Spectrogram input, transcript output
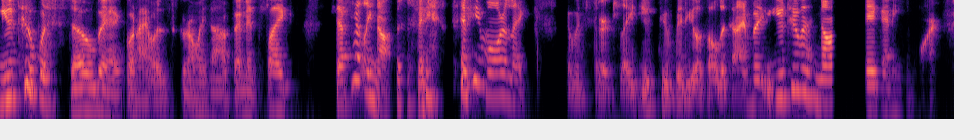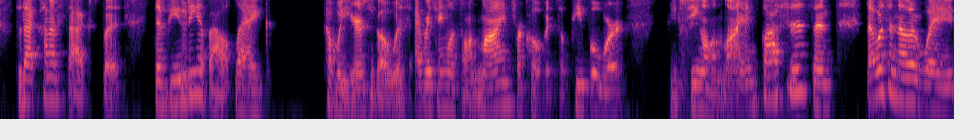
youtube was so big when i was growing up and it's like definitely not the same anymore like i would search like youtube videos all the time but youtube is not big anymore. So that kind of sucks. But the beauty about like a couple years ago was everything was online for COVID. So people were teaching online classes. And that was another way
